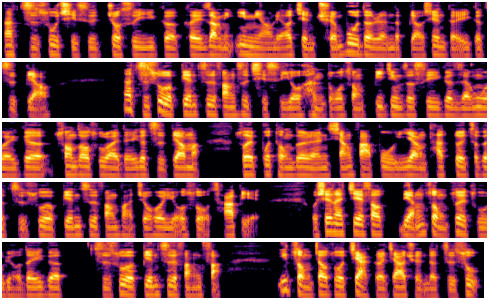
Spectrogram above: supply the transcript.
那指数其实就是一个可以让你一秒了解全部的人的表现的一个指标。那指数的编制方式其实有很多种，毕竟这是一个人为一个创造出来的一个指标嘛，所以不同的人想法不一样，他对这个指数的编制方法就会有所差别。我现在介绍两种最主流的一个指数的编制方法，一种叫做价格加权的指数，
